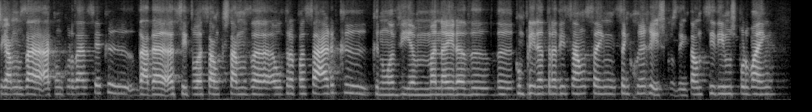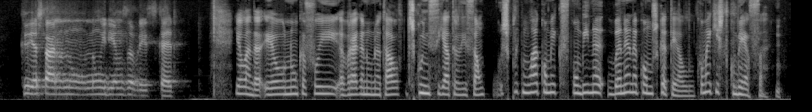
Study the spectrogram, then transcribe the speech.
chegámos à, à concordância que, dada a situação que estamos a, a ultrapassar, que, que não havia maneira de, de, cumprir a tradição sem, sem correr riscos. Então decidimos por bem que este ano não, não iríamos abrir sequer. Yolanda, eu nunca fui a Braga no Natal, desconhecia a tradição. Explique-me lá como é que se combina banana com moscatelo. Como é que isto começa?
